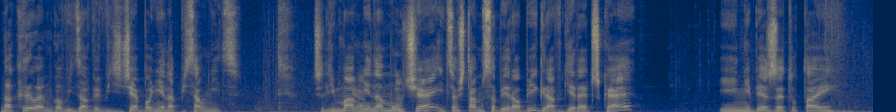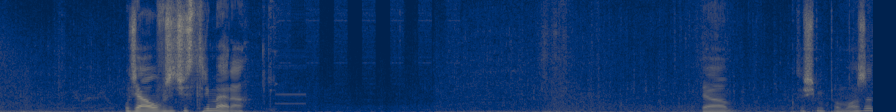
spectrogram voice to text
Nakryłem go widzowie, widzicie, bo nie napisał nic. Czyli ma mnie na 15. mucie i coś tam sobie robi, gra w giereczkę i nie bierze tutaj udziału w życiu streamera. Ja... Ktoś mi pomoże?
